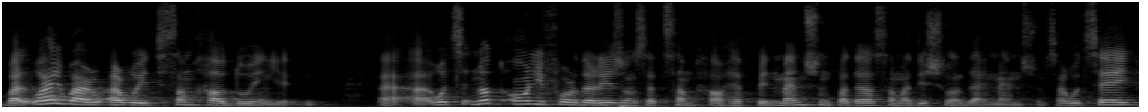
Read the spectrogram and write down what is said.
But why are we somehow doing it? Uh, I would say not only for the reasons that somehow have been mentioned, but there are some additional dimensions. I would say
